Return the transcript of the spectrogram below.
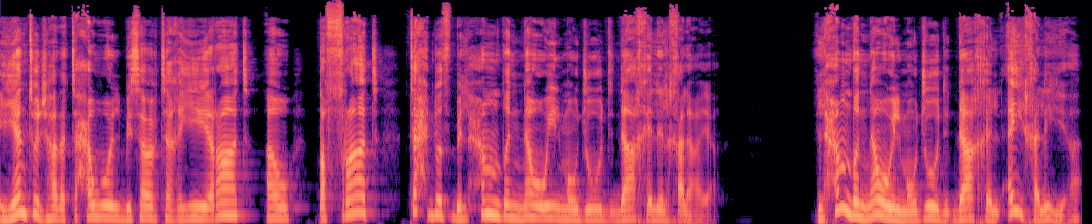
ينتج هذا التحول بسبب تغييرات أو طفرات تحدث بالحمض النووي الموجود داخل الخلايا. الحمض النووي الموجود داخل أي خلية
